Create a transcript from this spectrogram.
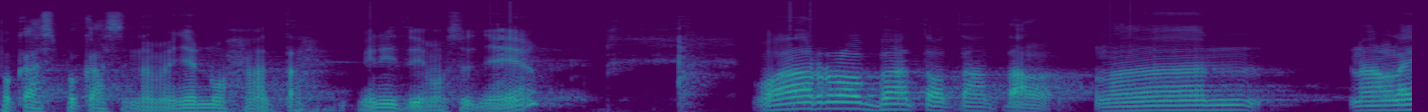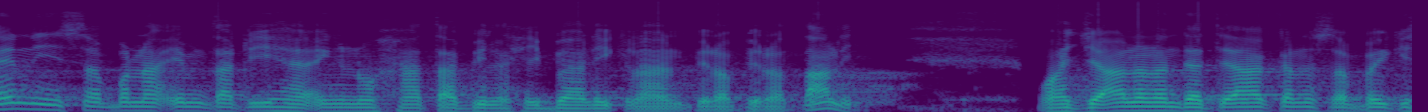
bekas-bekas namanya nuhatah. Ini itu maksudnya ya. Warobata tatal lan naleni im tadiha ing nuhata bil hibali lan pira-pira tali. Wa ja'ala lan dadiaken sapa iki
